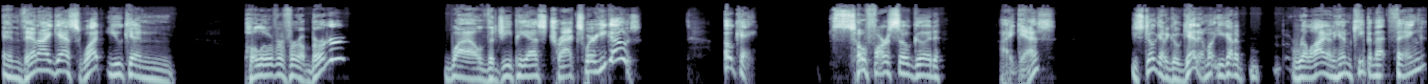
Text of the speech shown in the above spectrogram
And then I guess what? You can pull over for a burger while the GPS tracks where he goes. Okay. So far, so good, I guess you still got to go get him. You got to rely on him keeping that thing.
